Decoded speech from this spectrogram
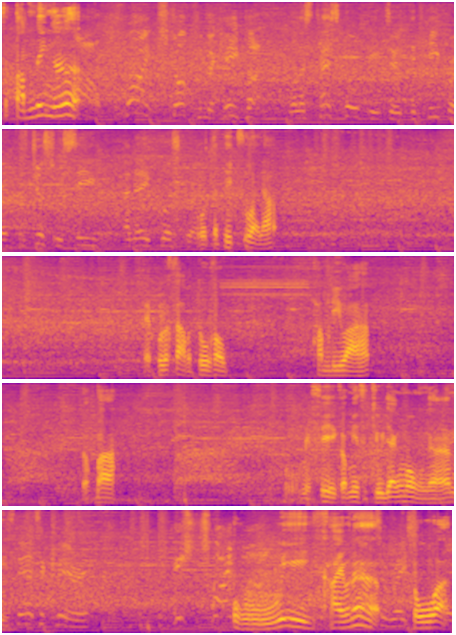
สตันนิ่งเนอะ Oh, fine stop from the keeper. Well, as Tess Goldie to the keeper has just received an A plus โอ้ grade. แต่พลิกสวยแล้ว แต่ผู้รักษาประตูเขาทำดีกว่าครับดอกบาร์โอ้เมสซี่ก็มีสกิลแย่งมงเหมือนกัน He's there to clear it. He's trying. โอ้ยใครวะน่ะ It's a race ตัว ball.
